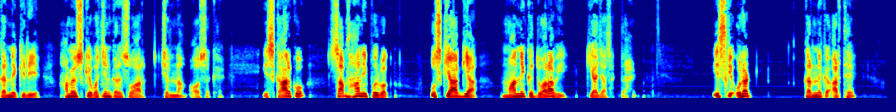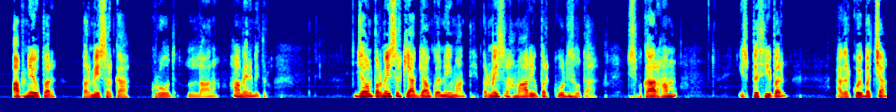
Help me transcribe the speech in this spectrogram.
करने के लिए हमें उसके वचन के अनुसार चलना आवश्यक है। इस कार्य को सावधानी पूर्वक उसकी आज्ञा मानने के द्वारा भी किया जा सकता है। इसके उलट करने का अर्थ है अपने ऊपर परमेश्वर का क्रोध लाना। हाँ मेरे मित्रों जब हम परमेश्वर की आज्ञाओं को नहीं मानते, परमेश्वर हमारे ऊपर क्रोधित होता है, जिस प्रकार हम इस पृथ्वी पर अगर कोई बच्चा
